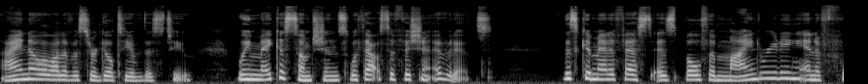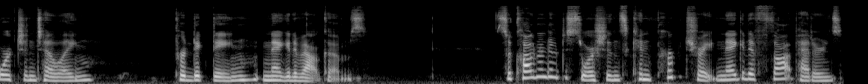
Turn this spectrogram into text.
I know a lot of us are guilty of this too. We make assumptions without sufficient evidence. This can manifest as both a mind reading and a fortune telling, predicting negative outcomes. So, cognitive distortions can perpetrate negative thought patterns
